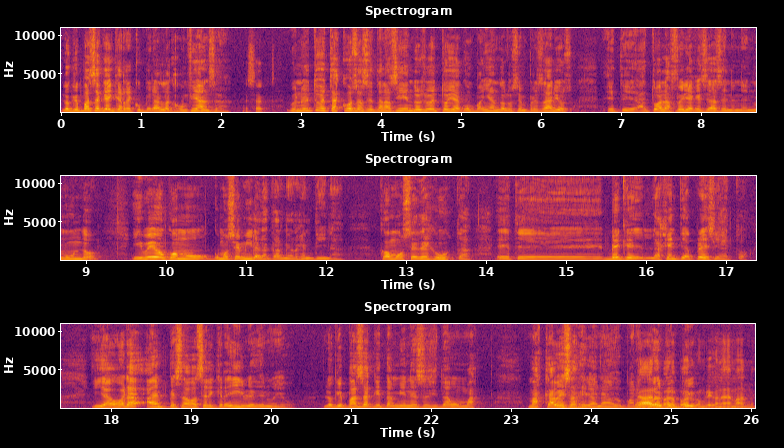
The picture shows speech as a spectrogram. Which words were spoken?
Lo que pasa es que hay que recuperar la confianza. Exacto. Bueno, todas estas cosas se están haciendo. Yo estoy acompañando a los empresarios este, a todas las ferias que se hacen en el mundo y veo cómo, cómo se mira la carne argentina cómo se desgusta, este, ve que la gente aprecia esto. Y ahora ha empezado a ser creíble de nuevo. Lo que pasa es que también necesitamos más, más cabezas de ganado para, poder, cumplir. con la demanda.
